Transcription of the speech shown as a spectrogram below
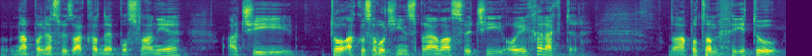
naplňa svoje základné poslanie a či to, ako sa voči ním správa, svedčí o jej charaktere. No a potom je tu,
